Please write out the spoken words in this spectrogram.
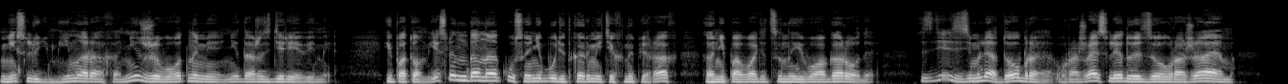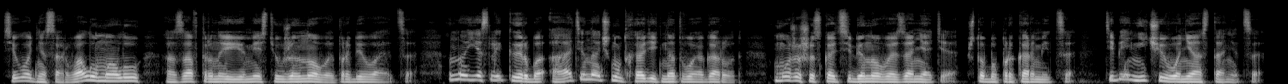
Ни с людьми мараха, ни с животными, ни даже с деревьями. И потом, если Ндана Акуса не будет кормить их на пирах, они повадятся на его огороды — Здесь земля добрая, урожай следует за урожаем. Сегодня сорвал умалу, а завтра на ее месте уже новое пробивается. Но если Кырба Ати начнут ходить на твой огород, можешь искать себе новое занятие, чтобы прокормиться. Тебе ничего не останется».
